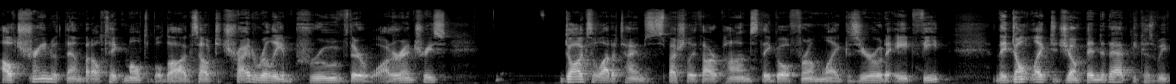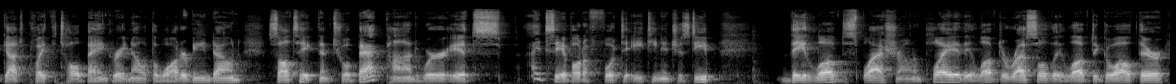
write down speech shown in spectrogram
I'll train with them, but I'll take multiple dogs out to try to really improve their water entries. Dogs, a lot of times, especially with our ponds, they go from like zero to eight feet. They don't like to jump into that because we've got quite the tall bank right now with the water being down. So I'll take them to a back pond where it's, I'd say, about a foot to 18 inches deep. They love to splash around and play. They love to wrestle. They love to go out there.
